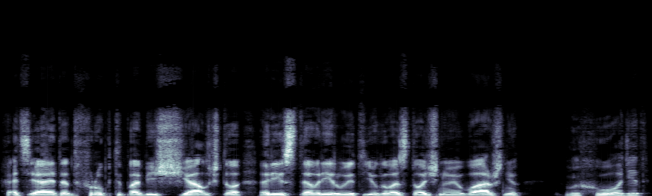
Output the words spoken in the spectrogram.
хотя этот фрукт пообещал, что реставрирует юго-восточную башню. Выходит,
